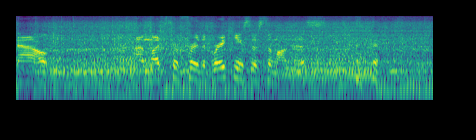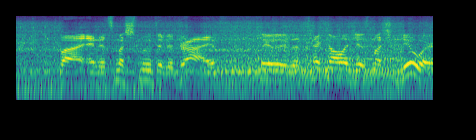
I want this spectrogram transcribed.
Now, I much prefer the braking system on this, but and it's much smoother to drive. Clearly, the technology is much newer,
